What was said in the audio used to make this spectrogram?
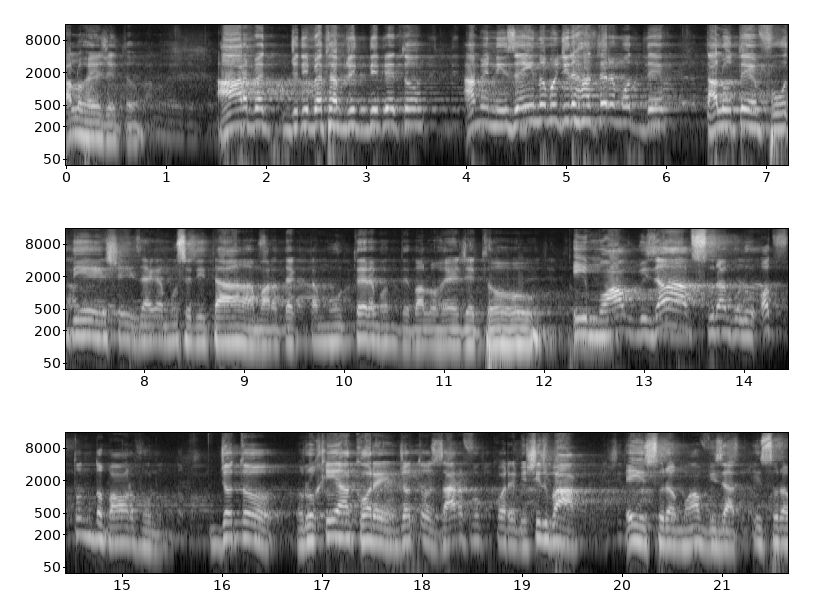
ভালো হয়ে যেত। আর যদি ব্যথা বৃদ্ধি পেত, আমি নিজেই নবজির হাতের মধ্যে তালুতে ফু দিয়ে সেই জায়গা মুছে দিতাম, আর দেখতাম মুহূর্তের মধ্যে ভালো হয়ে যেত। এই মুআবিজাত সূরাগুলো অত্যন্ত পাওয়ারফুল যত রুকিয়া করে, যত জারফুক করে বেশিরভাগ, এই সুরা মুআবিজাত এই সুরা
